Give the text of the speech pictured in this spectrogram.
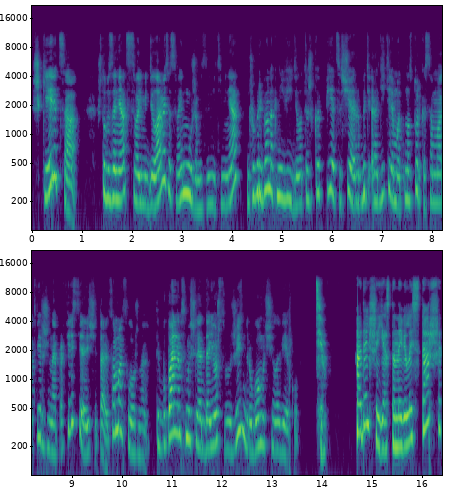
шкериться, чтобы заняться своими делами со своим мужем. Извините меня. Ну, чтобы ребенок не видел, это же капец. Вообще, быть родителем это настолько самоотверженная профессия, я считаю, самая сложная. Ты в буквальном смысле отдаешь свою жизнь другому человеку. Тем. А дальше я становилась старше,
